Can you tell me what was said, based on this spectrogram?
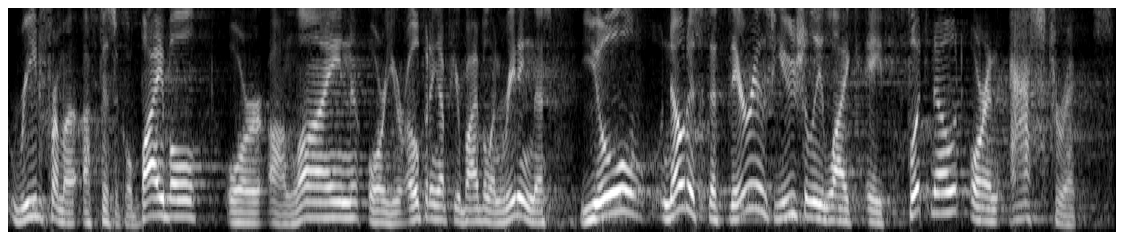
read from a, a physical Bible or online, or you're opening up your Bible and reading this, you'll notice that there is usually like a footnote or an asterisk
